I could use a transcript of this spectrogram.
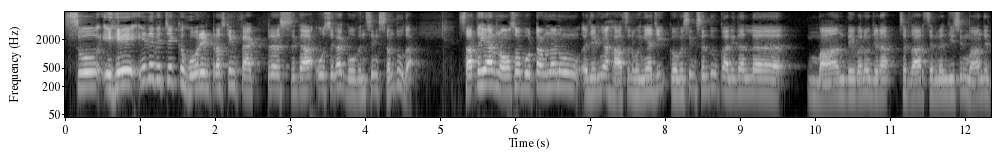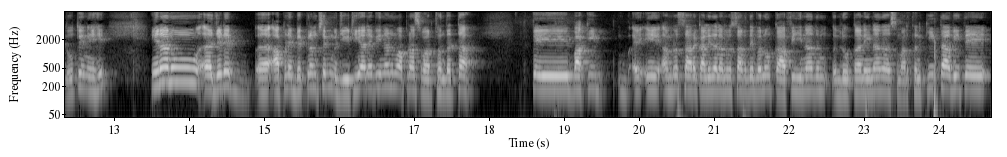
ਸੋ ਇਹ, ਇਹਦੇ ਵਿੱਚ ਇੱਕ ਹੋਰ ਇੰਟਰਸਟਿੰਗ ਫੈਕਟਰ ਸੀਗਾ, ਉਹ ਸੀਗਾ ਗੋਬਿੰਦ ਸਿੰਘ ਸੰਧੂ ਦਾ। 7900 ਵੋਟਾਂ ਉਹਨਾਂ ਨੂੰ ਜਿਹੜੀਆਂ ਹਾਸਲ ਹੋਈਆਂ ਜੀ। ਗੋਬਿੰਦ ਸਿੰਘ ਸੰਧੂ ਅਕਾਲੀ ਦਲ ਮਾਨ ਦੇ ਵੱਲੋਂ ਜਿਹੜਾ ਸਰਦਾਰ ਸਿਮਰਨਜੀਤ ਸਿੰਘ ਮਾਨ ਦੇ ਦੋਤੇ ਨੇ ਇਹ। ਇਹਨਾਂ ਨੂੰ ਜਿਹੜੇ ਆਪਣੇ ਵਿਕਰਮ ਸਿੰਘ ਮਜੀਠੀਆ ਨੇ ਵੀ ਇਹਨਾਂ ਨੂੰ ਆਪਣਾ ਸਮਰਥਨ ਦਿੱਤਾ। ਤੇ ਬਾਕੀ ਇਹ- ਅੰਮ੍ਰਿਤਸਰ, ਅਕਾਲੀ ਦਲ ਅੰਮ੍ਰਿਤਸਰ ਦੇ ਵੱਲੋਂ ਕਾਫੀ ਇਹਨਾਂ ਦੇ ਲੋਕਾਂ ਨੇ ਇਹਨਾਂ ਦਾ ਸਮਰਥਨ ਕੀਤਾ ਵੀ ਤੇ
